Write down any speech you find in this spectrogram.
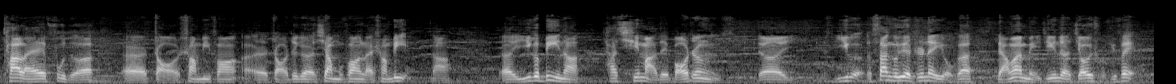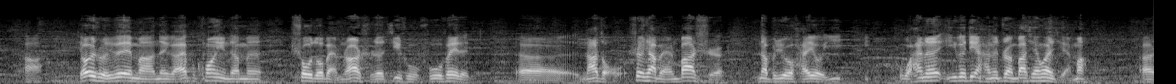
他来负责，呃，找上币方，呃，找这个项目方来上币啊，呃，一个币呢，它起码得保证，呃，一个三个月之内有个两万美金的交易手续费啊，交易手续费嘛，那个 App Coin 他们收走百分之二十的技术服务费的，呃，拿走，剩下百分之八十，那不就还有一，我还能一个店还能赚八千块钱嘛，啊，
